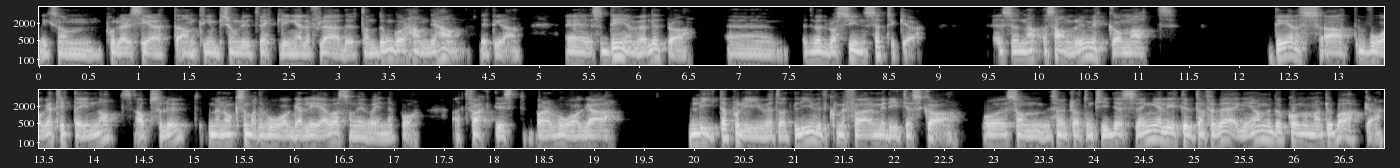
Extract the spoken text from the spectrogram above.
liksom polariserat antingen personlig utveckling eller flöde utan de går hand i hand lite grann. Eh, så det är en väldigt bra, eh, ett väldigt bra synsätt tycker jag. Eh, sen handlar det mycket om att dels att våga titta inåt, absolut. Men också om att våga leva som vi var inne på. Att faktiskt bara våga lita på livet och att livet kommer föra mig dit jag ska. Och som, som vi pratade om tidigare, svänger jag lite utanför vägen, ja men då kommer man tillbaka.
